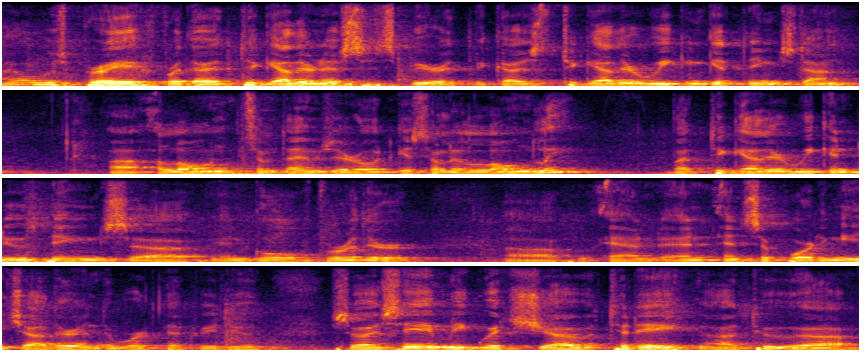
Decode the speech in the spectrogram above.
I always pray for the togetherness spirit because together we can get things done. Uh, alone, sometimes the road gets a little lonely, but together we can do things uh, and go further uh, and, and, and supporting each other in the work that we do. So I say miigwech uh, today uh, to, uh,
